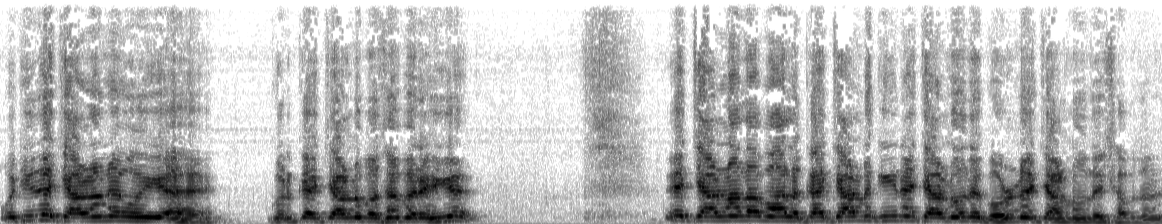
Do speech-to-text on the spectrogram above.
ਉਹ ਜਿਹਦੇ ਚਰਨ ਨੇ ਉਹੀ ਹੈ ਗੁਰ ਕੇ ਚਰਨ ਬਸੇ ਮੇ ਰਹੀਏ ਇਹ ਚੱਲਣਾ ਦਾ ਮਾਲਕ ਹੈ, ਚਰਨ ਕੀ ਨੇ? ਚਰਨ ਉਹਦੇ ਗੁਣ ਨੇ ਚੱਲਣ ਉਹਦੇ ਸ਼ਬਦ ਨੇ।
